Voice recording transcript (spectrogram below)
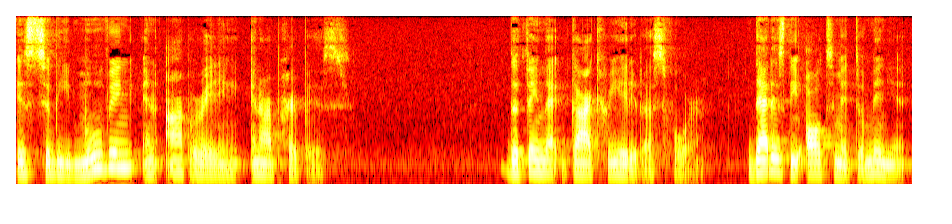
is to be moving and operating in our purpose, the thing that God created us for. That is the ultimate dominion.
